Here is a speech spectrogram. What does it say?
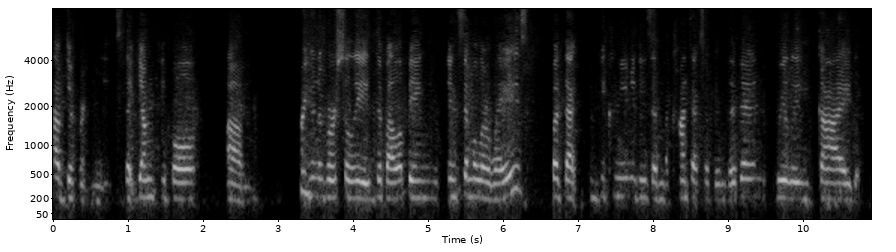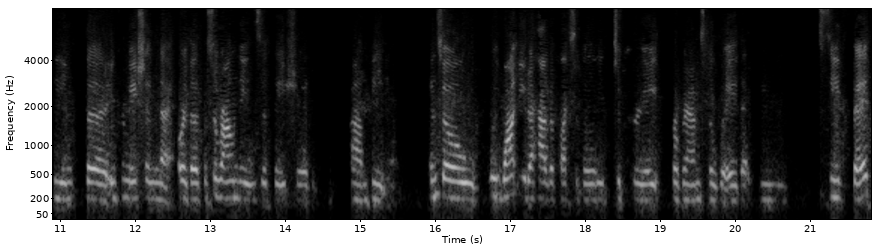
have different needs that young people um, are universally developing in similar ways but that the communities and the context that they live in really guide the, the information that or the, the surroundings that they should um, be in. And so we want you to have the flexibility to create programs the way that you see fit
